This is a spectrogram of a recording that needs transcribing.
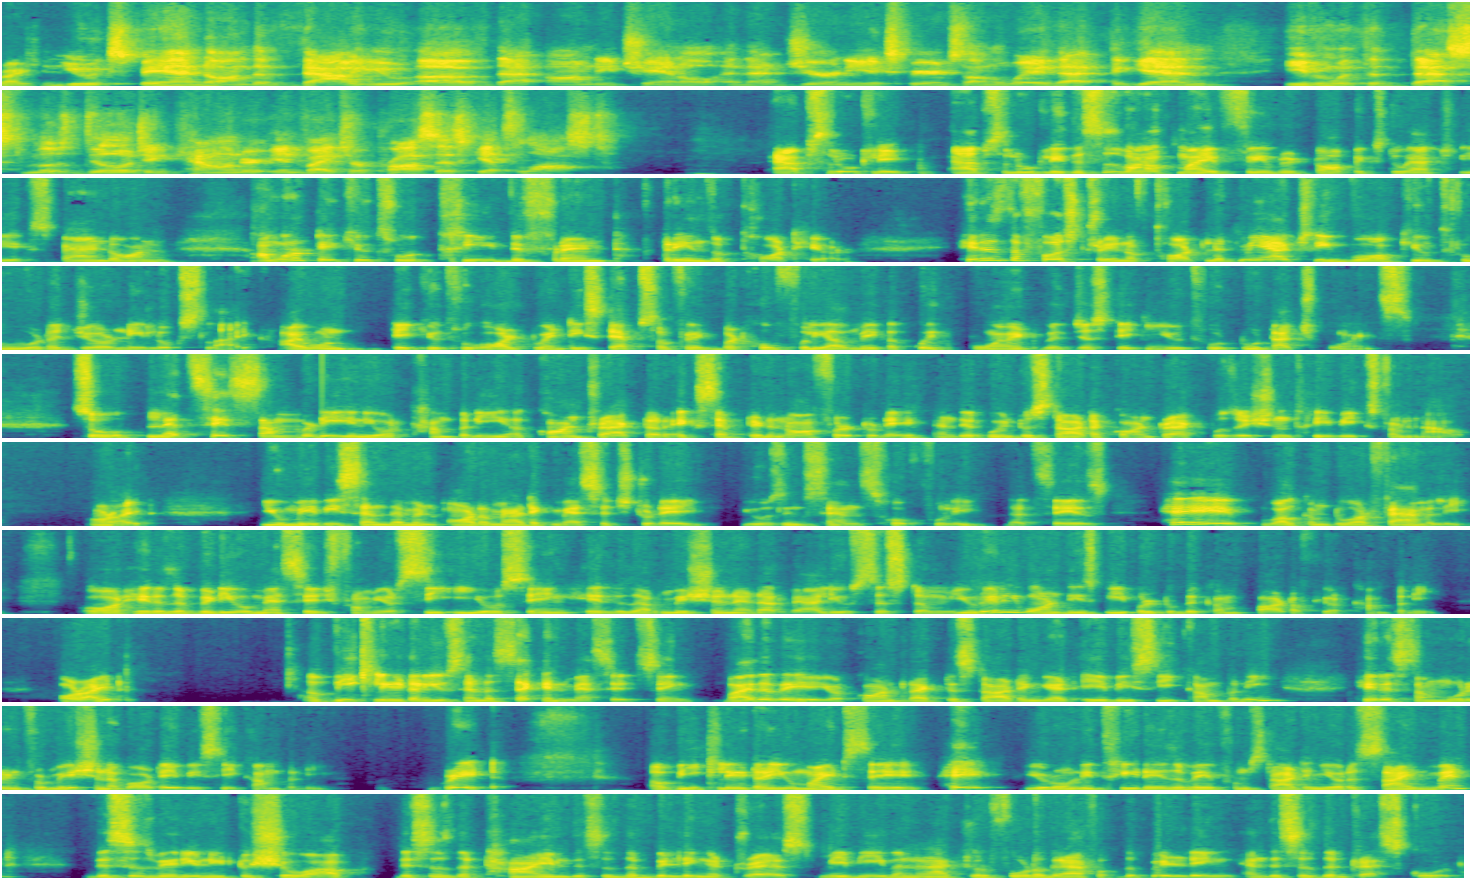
Right. Can you expand on the value of that omni channel and that journey experience on the way that, again, even with the best, most diligent calendar invites or process gets lost? Absolutely. Absolutely. This is one of my favorite topics to actually expand on. I'm going to take you through three different trains of thought here. Here is the first train of thought. Let me actually walk you through what a journey looks like. I won't take you through all 20 steps of it, but hopefully I'll make a quick point with just taking you through two touch points. So let's say somebody in your company, a contractor, accepted an offer today and they're going to start a contract position three weeks from now. All right. You maybe send them an automatic message today using Sense, hopefully, that says, Hey, welcome to our family. Or here is a video message from your CEO saying, Here is our mission and our value system. You really want these people to become part of your company. All right. A week later, you send a second message saying, By the way, your contract is starting at ABC Company here is some more information about ABC Company. Great. A week later, you might say, Hey, you're only three days away from starting your assignment. This is where you need to show up. This is the time. This is the building address, maybe even an actual photograph of the building. And this is the dress code.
